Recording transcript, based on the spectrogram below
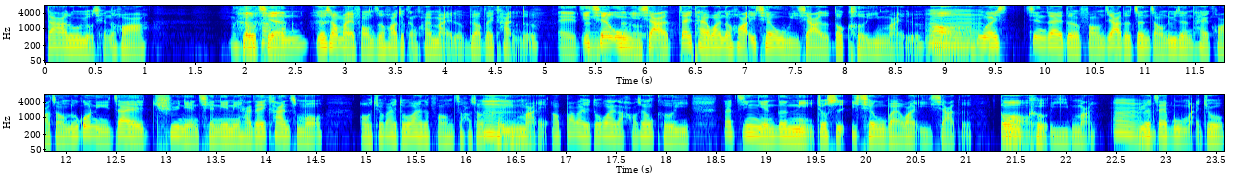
大家如果有钱的话，有钱有想买房子的话，就赶快买了，不要再看了。哎一千五以，下，在台湾的话，一千五以下的都可以买了。嗯因为现在的房价的增长率真的太夸张。如果你在去年、前年你还在看什么哦九百多万的房子好像可以嗯买，哦八百多万的好像可以，那今年的你就是一千五百万以下的都哦可以买，嗯因为再不买就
